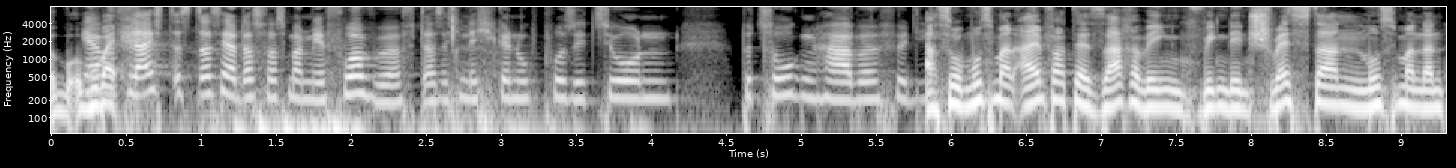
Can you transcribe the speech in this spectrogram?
Wobei, ja, vielleicht ist das ja das, was man mir vorwirft, dass ich nicht genug Positionen bezogen habe für die. Ach so, muss man einfach der Sache wegen, wegen den Schwestern, muss man dann,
